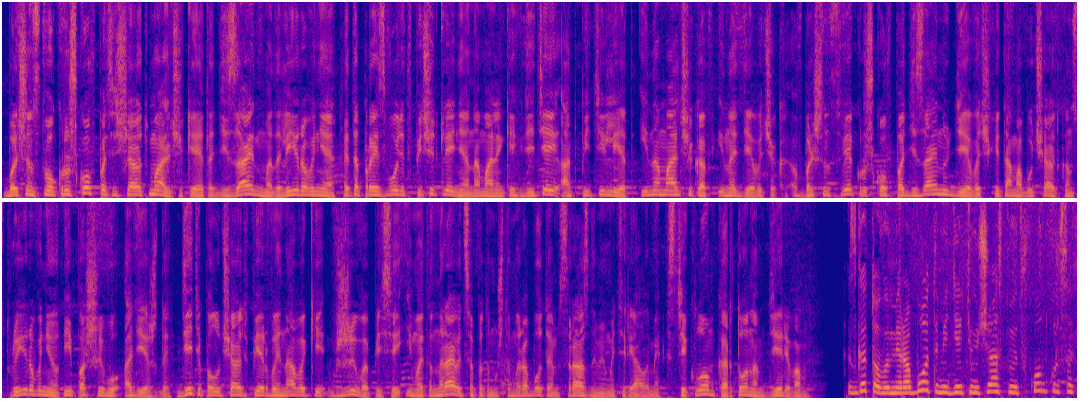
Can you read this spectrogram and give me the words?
Большинство кружков посещают мальчики. Это дизайн, моделирование. Это производит впечатление на маленьких детей от 5 лет. И на мальчиков, и на девочек. В большинстве кружков по дизайну девочки. Там обучают конструированию и пошиву одежды. Дети получают первые навыки в живописи. Им это нравится, потому что мы работаем с разными материалами. Стеклом, картоном, деревом. С готовыми работами дети участвуют в конкурсах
